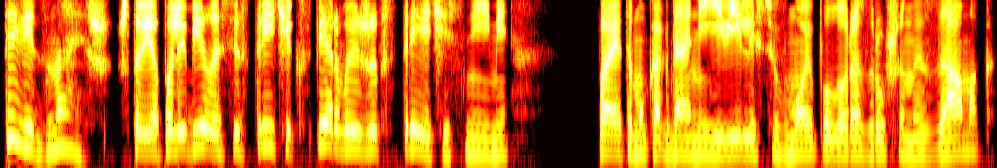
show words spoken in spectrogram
Ты ведь знаешь, что я полюбила сестричек с первой же встречи с ними, поэтому, когда они явились в мой полуразрушенный замок,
